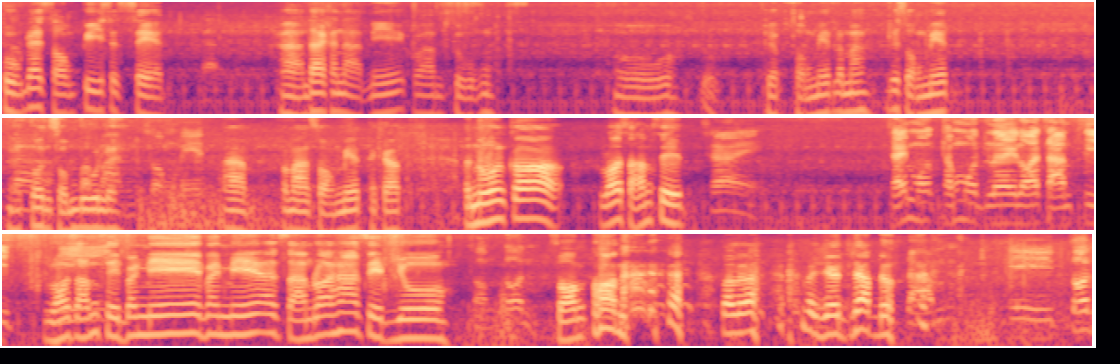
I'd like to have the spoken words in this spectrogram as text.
ปลูกได้สองปีเศษครับๆอ่าได้ขนาดนี้ความสูง โอ้เกือบสองเมตรแล้วมั้งหรือสองเมตรนะต้นสมบูรณ์เลยปะมาณสองเมตรอ่าประมาณสองเมตรนะครับ อันนู้นก็ร้อยสามสิบใช่ ใช้หมดทั้งหมดเลยร้อยสามสิบร้อยสามสิบมันมีมันมีสามร้อยห้าสิบอยู่สองต้นสองต้น ไปเลยไปยืนเทียบดูสามอีต้น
